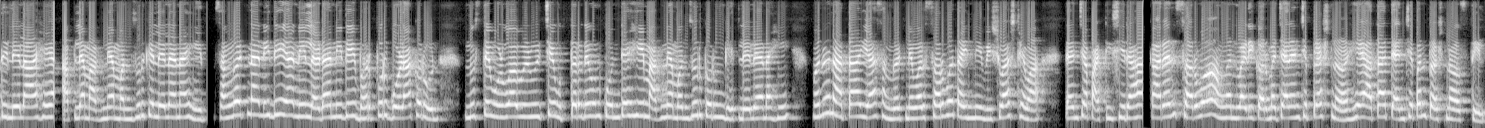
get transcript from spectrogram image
दिलेला आहे. आपल्या मागण्या मंजूर केलेल्या नाहीत. संघटना निधी आणि लढा निधी भरपूर गोळा करून नुसते उडवाउडवीचे उत्तर देऊन कोणत्याही मागण्या मंजूर करून घेतलेल्या नाही. म्हणून आता या संघटनेवर सर्व ताईंनी विश्वास ठेवा त्यांच्या पाठीशी राहा. कारण सर्व अंगणवाडी कर्मचाऱ्यांचे प्रश्न हे आता त्यांचे पण प्रश्न असतील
